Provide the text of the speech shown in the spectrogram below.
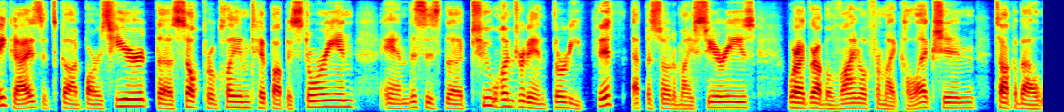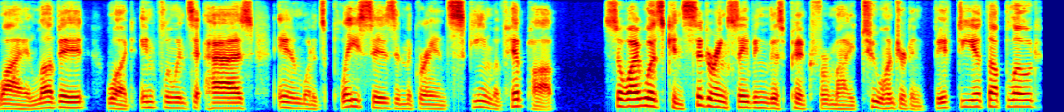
Hey guys, it's Godbars here, the self proclaimed hip hop historian, and this is the 235th episode of my series where I grab a vinyl from my collection, talk about why I love it, what influence it has, and what its place is in the grand scheme of hip hop. So I was considering saving this pick for my 250th upload,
